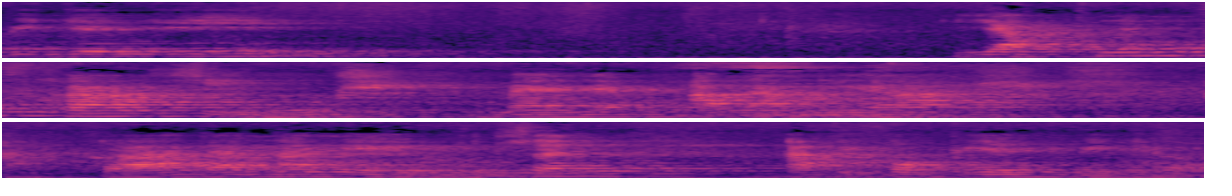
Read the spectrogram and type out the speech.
vidění, jak k němu vchází muž jménem Ananiáš a kládá na něj ruce, aby opět viděl.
